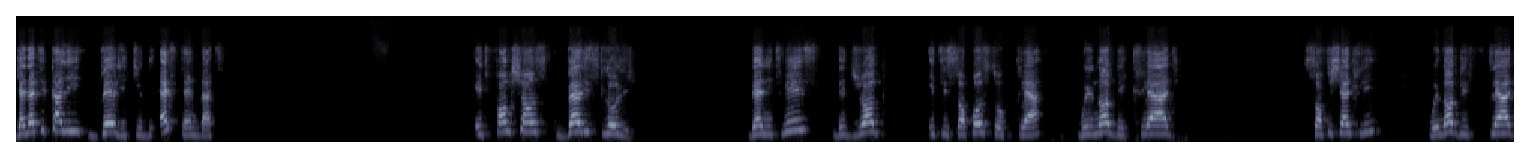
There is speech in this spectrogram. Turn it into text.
genetically varied to the extent that it functions very slowly, then it means the drug it is supposed to clear will not be cleared sufficiently, will not be cleared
